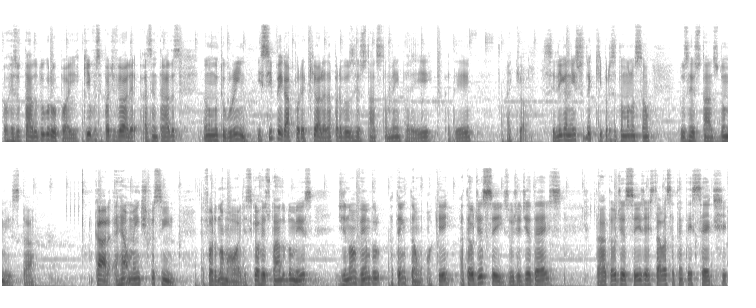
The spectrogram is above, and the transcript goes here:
é o resultado do grupo. Ó. E aqui você pode ver, olha, as entradas dando muito green. E se pegar por aqui, olha, dá para ver os resultados também. Pera aí, cadê? Aqui, ó. Se liga nisso daqui para você ter uma noção dos resultados do mês, tá? Cara, é realmente, tipo assim, é fora do normal. Olha, esse aqui é o resultado do mês de novembro até então, ok? Até o dia 6. Hoje é dia 10, tá? Até o dia 6 já estava 77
